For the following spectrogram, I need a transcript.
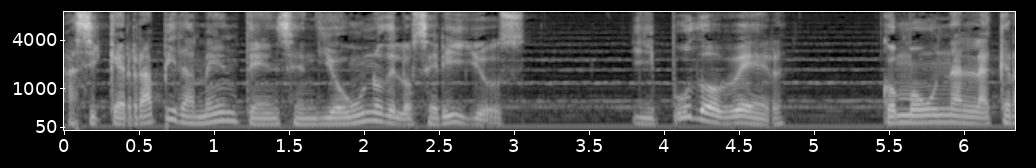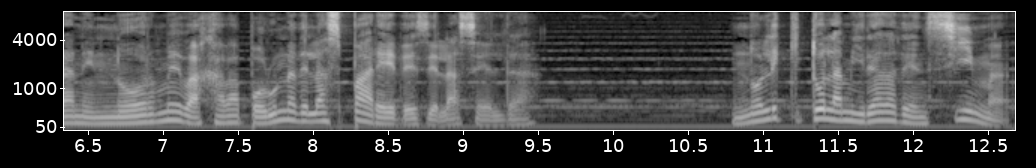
así que rápidamente encendió uno de los cerillos y pudo ver cómo un alacrán enorme bajaba por una de las paredes de la celda. No le quitó la mirada de encima,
